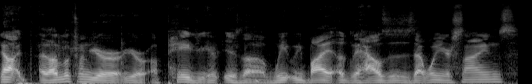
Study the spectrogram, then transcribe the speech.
Now I, I looked on your your uh, page. Is uh we we buy ugly houses? Is that one of your signs?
